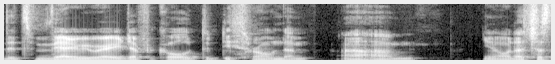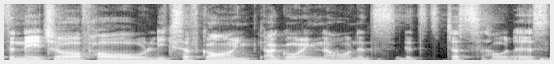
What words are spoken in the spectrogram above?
it's very very difficult to dethrone them. Um, you know that's just the nature of how leagues have going are going now and it's it's just how it is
